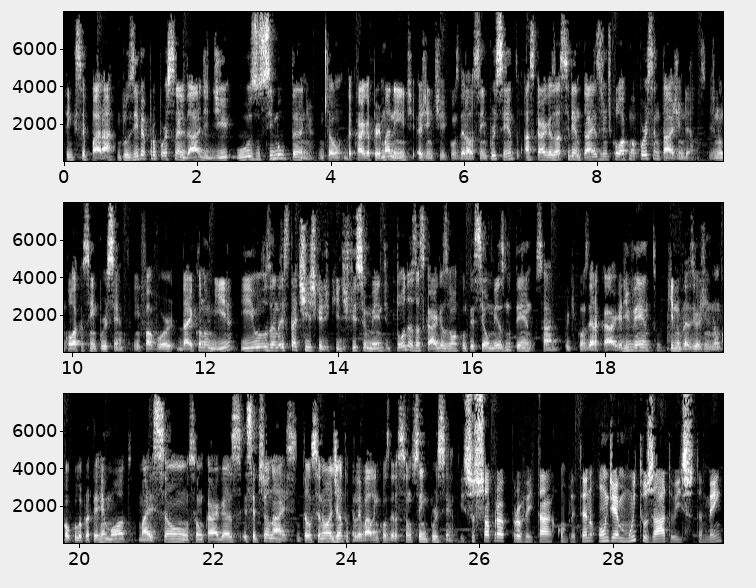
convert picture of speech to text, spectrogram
tem que separar, inclusive a proporcionalidade de uso simultâneo. Então, da carga permanente, a gente considera ela 100%, as cargas acidentais, a gente coloca uma porcentagem delas, a gente não coloca 100%, em favor da economia e usando a estatística de que dificilmente todas as cargas vão acontecer ao mesmo tempo, sabe? Porque considera carga de vento, que no Brasil a gente não calcula para terremoto, mas são, são cargas excepcionais. Então você não adianta levá-la em consideração 100%. Isso só para aproveitar, completando, onde é muito usado isso também,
